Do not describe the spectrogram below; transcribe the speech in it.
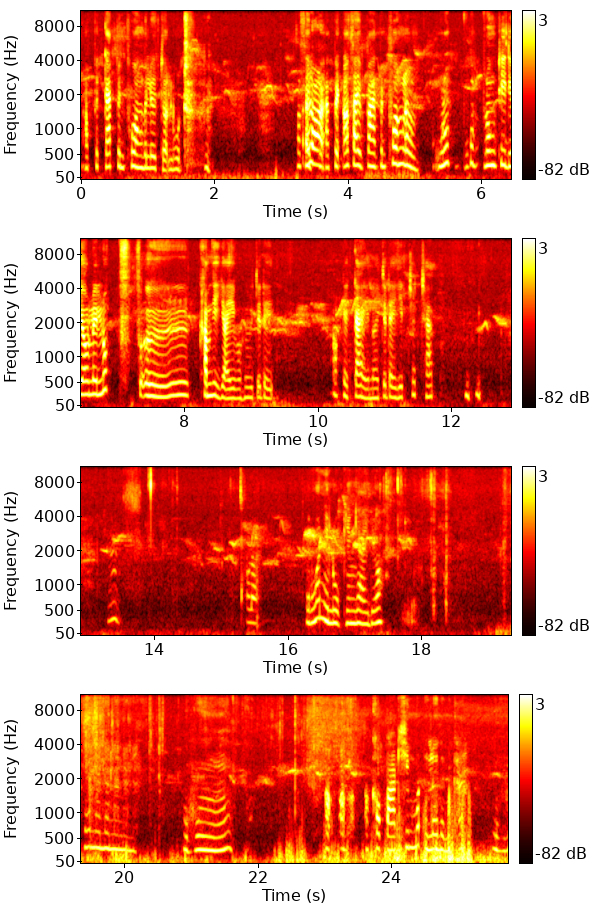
เอาไปกัดเป็นพวงไปเลยจอดหลุด เอาใส่ปากเป็นเอาใส่ปากเป็นพวงเราลุบลุบลงทีเดียวเลยลุบเออคำใหญ่ๆว่าคือจะได้ เอาไกลๆหน่อยจะได้เห็นชัดอร่อยๆโอ้ยนี่ลูกยังใหญ่เดียวโอ้นั่นนั่นนั่นนั่นโอ้โหเอาเอาเอาเข้าปากชิมหมดนี่เลยได้ไหมคะโอ้โห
